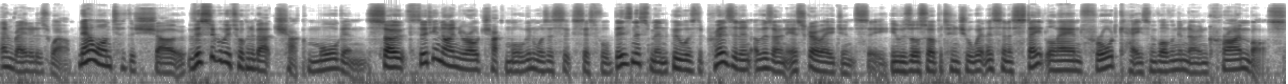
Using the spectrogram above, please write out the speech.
and rate it as well. Now, on to the show. This week we'll be talking about Chuck Morgan. So, 39 year old Chuck Morgan was a successful businessman who was the president of his own escrow agency. He was also a potential witness in a state land fraud case involving a known crime boss.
